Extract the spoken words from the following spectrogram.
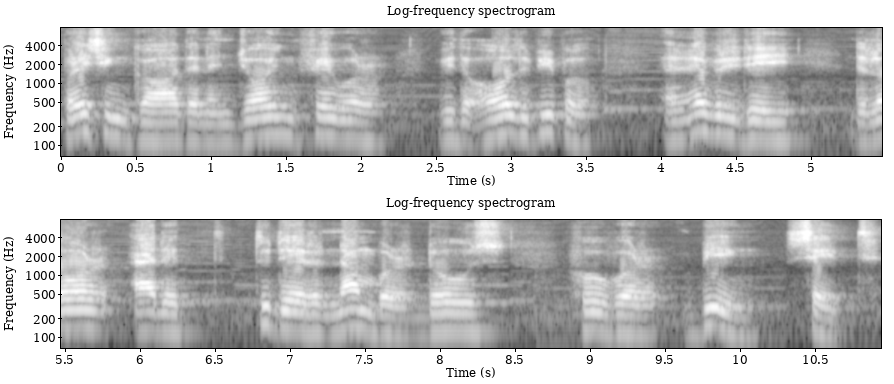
praising God and enjoying favor with all the people. And every day the Lord added to their number those who were being saved.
